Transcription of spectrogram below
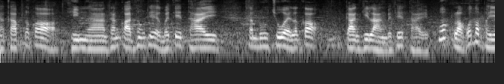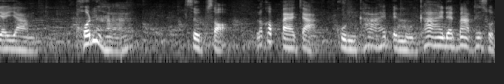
นะครับ แล้วก็ทีมงานทั้งการท่องเที่ยวแห่งประเทศไทยท่านผู้ช่วย แล้วก็การกีฬาแห่งประเทศไทย พวกเราก็ต้องพยายามค้นหาสืบเสาะแล้วก็แปลจาก คุณค่าให้เป็นมูลค่าให้ได้มากที่สุด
